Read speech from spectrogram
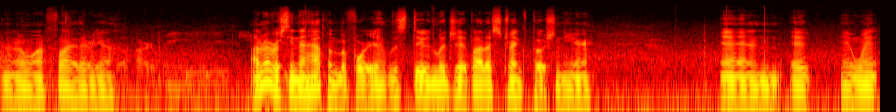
don't want to fly. There we go. I've never seen that happen before. This dude legit bought a strength potion here, and it it went,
